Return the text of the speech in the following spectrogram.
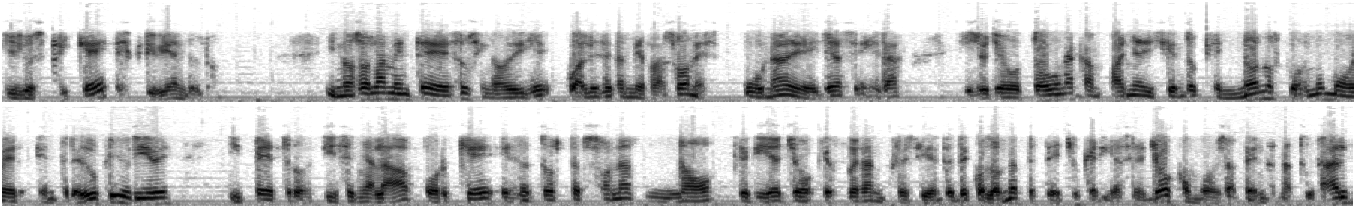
y lo expliqué escribiéndolo. Y no solamente eso, sino dije cuáles eran mis razones. Una de ellas era que yo llevo toda una campaña diciendo que no nos podemos mover entre Duque y Uribe y Petro y señalaba por qué esas dos personas no quería yo que fueran presidentes de Colombia, pues de hecho quería ser yo, como es apenas natural.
